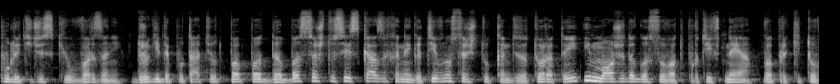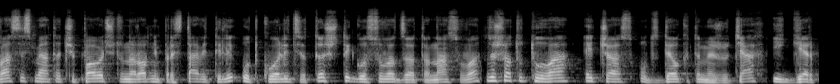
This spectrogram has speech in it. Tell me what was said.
политически обвързани. Други депутати от ППДБ също се изказаха негативно срещу кандидатурата й и може да гласуват против нея. Въпреки това се смята, че повечето народни представители представители от коалицията ще гласуват за Атанасова, защото това е част от сделката между тях и ГЕРБ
